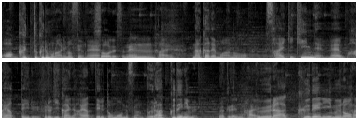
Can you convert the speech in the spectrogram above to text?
おグッとくるものありますよね。そうですね、うん。はい。中でもあの最近近年ね流行っている古着界で流行っていると思うんですがブラックデニム、ブラックデニムはい。ブラックデニムのこ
